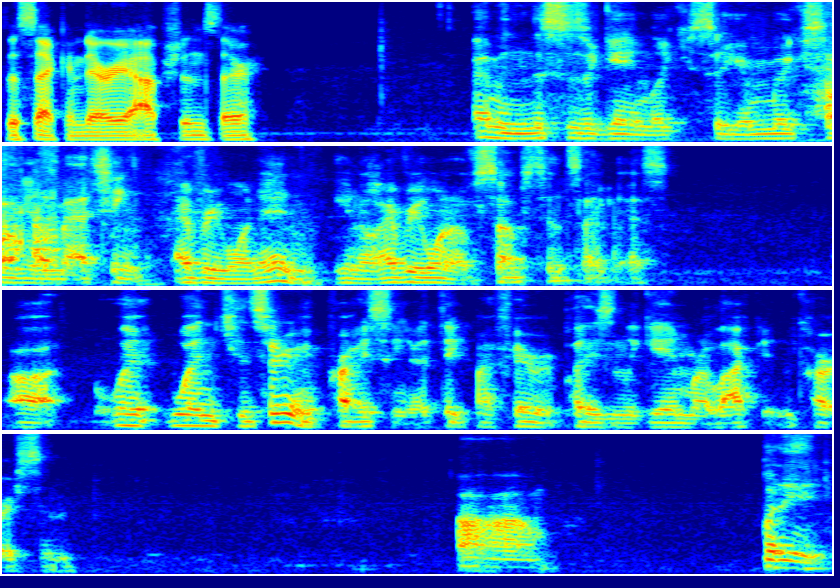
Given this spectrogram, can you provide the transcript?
the secondary options there? I mean, this is a game like you said. You're mixing and matching everyone in. You know, everyone of substance, I guess. Uh, when when considering pricing, I think my favorite plays in the game are Lockett and Carson. Um, but it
